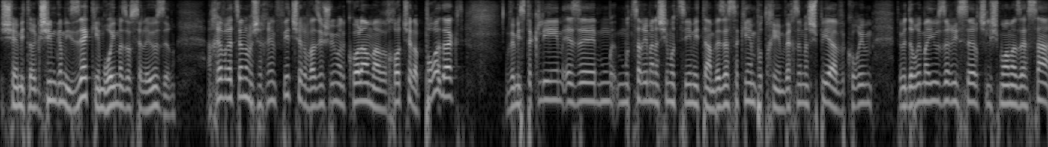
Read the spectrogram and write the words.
שמתרגשים גם מזה, כי הם רואים מה זה עושה ל user. החבר'ה אצלנו משחררים פיצ'ר, ואז יושבים על כל המערכות של ה product, ומסתכלים איזה מוצרים אנשים מוציאים איתם, ואיזה עסקים הם פותחים, ואיך זה משפיע, וקוראים, ומדברים על user research לשמוע מה זה עשה,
